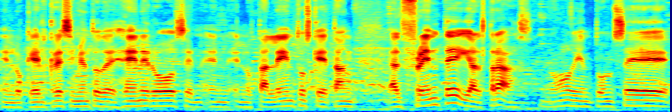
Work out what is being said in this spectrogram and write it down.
en, lo que es el crecimiento de géneros, en, en, los talentos que están al frente y atrás. ¿no? Y entonces,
